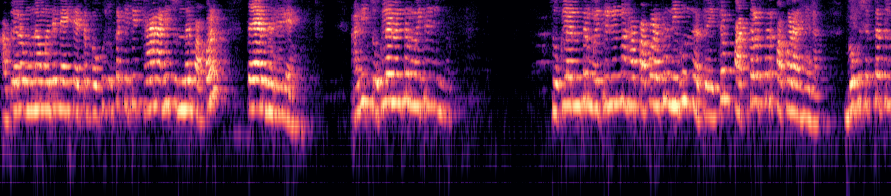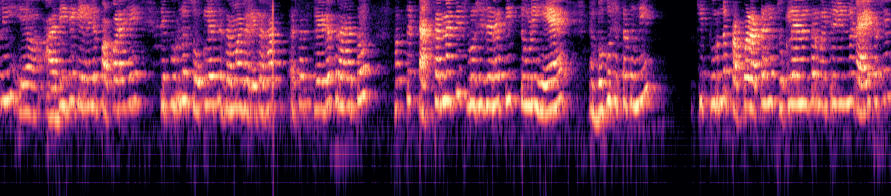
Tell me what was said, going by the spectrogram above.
आपल्याला उन्हामध्ये न्यायचे आहे. तर बघू शकता किती छान आणि सुंदर पापड तयार झालेले आहे. आणि सुकल्यानंतर मैत्रिणी सुकल्यानंतर मैत्रिणींना हा पापड असा निघून जातो. एकदम पातळसर पापड आहे हा. बघू शकता तुम्ही आधी जे केलेले पापड आहे ते पूर्ण सोकले असे जमा झाले. तर हा असा स्ट्रेटच राहतो. फक्त टाकताना तीच प्रोसिजर आहे तीच तेवढी हे आहे. बघू शकता तुम्ही की पूर्ण पापड आता हे सुकल्यानंतर मैत्रिणींना डायरेक्ट असे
